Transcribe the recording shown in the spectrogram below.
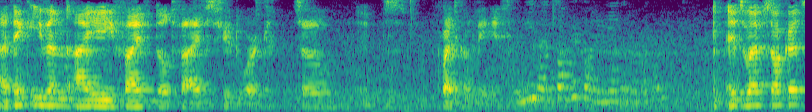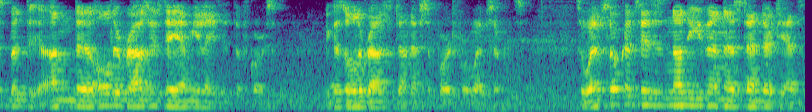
I think even IE 5.5 should work. So it's quite convenient. Only WebSockets or any other protocol? It's WebSockets, but on the older browsers they emulate it, of course, because older browsers don't have support for WebSockets. So WebSockets is not even a standard yet,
